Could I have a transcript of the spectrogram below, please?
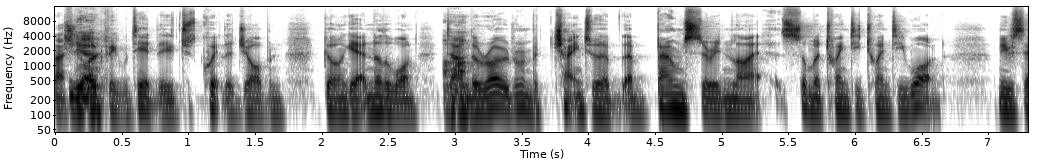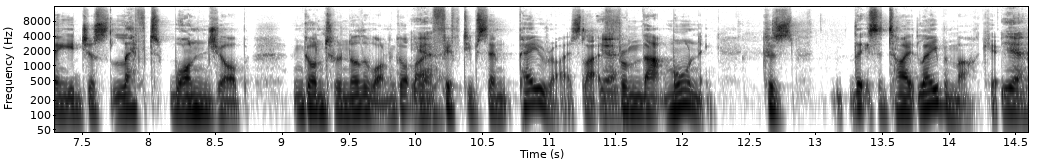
Actually, a lot of people did. They just quit their job and go and get another one down Uh-huh. the road. I remember chatting to a, a bouncer in like summer 2021, and he was saying he'd just left one job and gone to another one and got like Yeah. a 50% pay rise, like Yeah. from that morning, because it's a tight labour market. Yeah.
